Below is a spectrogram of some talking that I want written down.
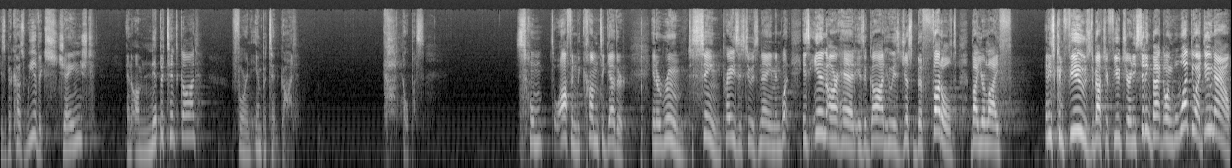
is because we have exchanged an omnipotent God for an impotent God. God, help us. So, so often we come together in a room to sing praises to his name, and what is in our head is a God who is just befuddled by your life and he's confused about your future, and he's sitting back going, Well, what do I do now?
